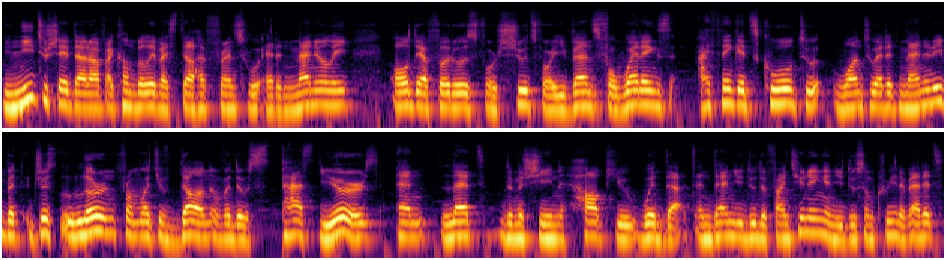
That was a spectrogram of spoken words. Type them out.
You need to shave that off. I can't believe I still have friends who edit manually all their photos for shoots, for events, for weddings. I think it's cool to want to edit manually, but just learn from what you've done over those past years and let the machine help you with that. And then you do the fine tuning and you do some creative edits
